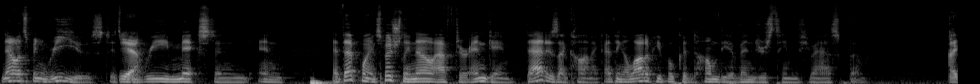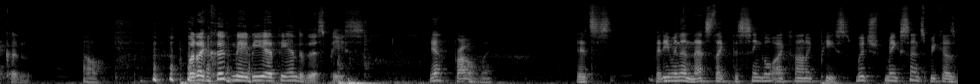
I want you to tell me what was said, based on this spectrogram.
now it's been reused. It's Mm-hmm. Yeah. been remixed, and and at that point, especially now after Endgame, that is iconic. I think a lot of people could hum the Avengers theme if you asked them. I couldn't, Oh, but I could maybe at the end of this piece. yeah, probably. It's but even then, that's like the single iconic piece, which makes sense because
